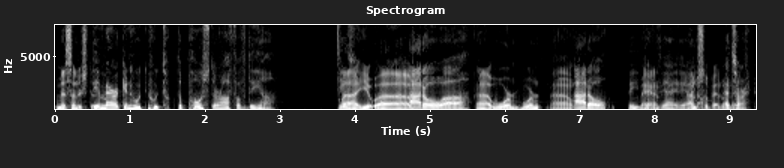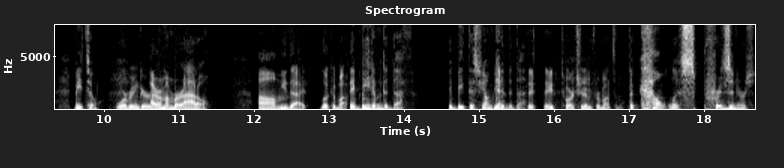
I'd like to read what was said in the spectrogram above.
misunderstood. the American who who took the poster off of the uh, uh, you, uh, Otto uh, uh, War, War, uh, Otto. The, Man, yeah, yeah, I I'm so bad with That's all right. Me too. Warbinger. I remember Otto. Um, he died. Look him up. They beat him to death. They beat this young Yeah, kid to death. They, they tortured him for months and months. the countless prisoners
